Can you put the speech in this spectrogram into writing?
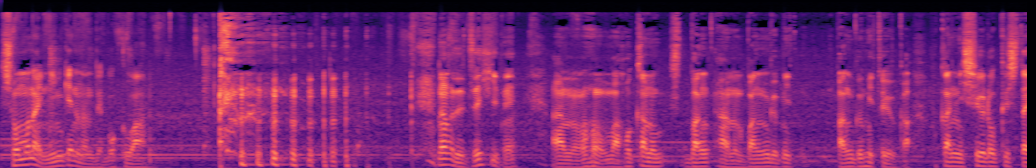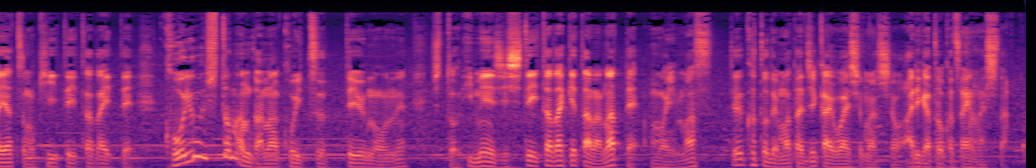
しょうもない人間なんで僕は。なのでぜひねあの、まあ、他の番あの番組番組というか他に収録したやつも聞いていただいてこういう人なんだなこいつっていうのをねちょっとイメージしていただけたらなって思います。ということでまた次回お会いしましょう。ありがとうございました。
